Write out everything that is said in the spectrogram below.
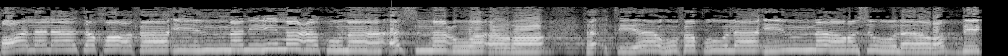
قال لا تخافا إنني معكما أسمع وأرى. فأتياه فقولا إنا رسولا ربك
